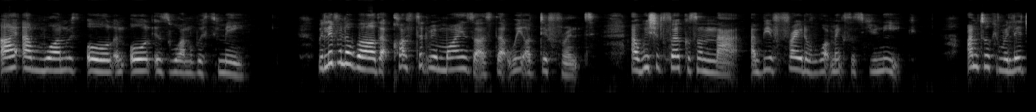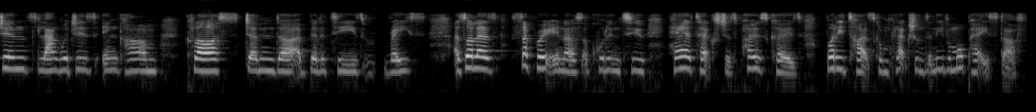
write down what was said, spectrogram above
I am one with all and all is one with me. We live in a world that constantly reminds us that we are different, and we should focus on that and be afraid of what makes us unique. I'm talking religions, languages, income, class, gender, abilities, race, as well as separating us according to hair textures, postcodes, body types, complexions, and even more petty stuff.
